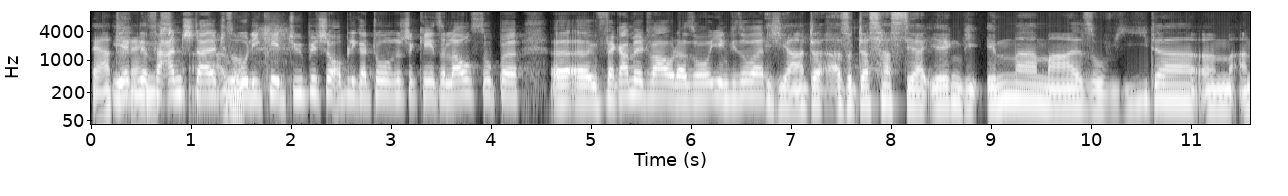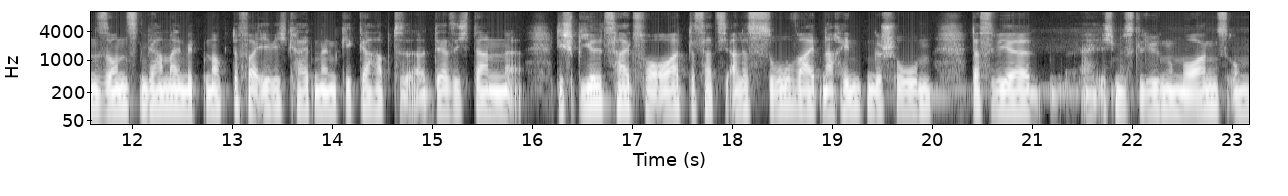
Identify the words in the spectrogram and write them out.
äh, ertränkt. Irgendeine Veranstaltung, Also, wo die typische obligatorische Käse-Lauchsuppe äh, äh, vergammelt war oder so, irgendwie sowas? Ja, da, also das hast du ja irgendwie immer mal so wieder. Ähm, ansonsten, wir haben mal mit Nocte vor Ewigkeiten einen Gig gehabt, äh, der sich dann äh, die Spielzeit vor Ort, das hat sich alles so weit nach hinten geschoben, dass wir, äh, ich müsste lügen, morgens um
